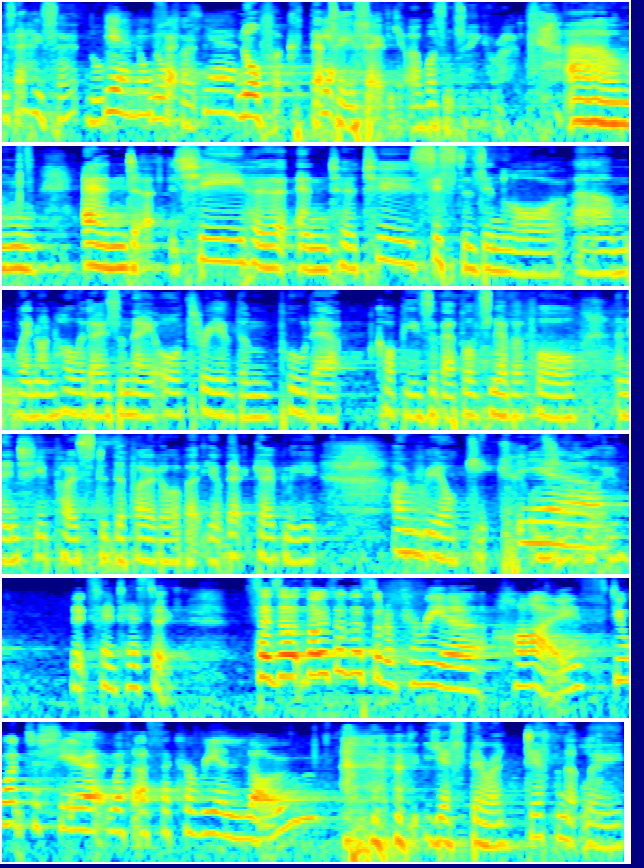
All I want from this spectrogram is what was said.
is that how you say it? Norfolk? Yeah, Norfolk. Norfolk. Yeah. Norfolk. That's yeah. how you say it. Yeah, I wasn't saying it right. Um, and she, her, and her two sisters-in-law um, went on holidays, and they all three of them pulled out copies of Apples Never Fall, and then she posted the photo of it. Yeah, that gave me a real kick. It yeah, that's fantastic. So th- those are the sort of career highs. Do you want to share with us a career low? yes, there are definitely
